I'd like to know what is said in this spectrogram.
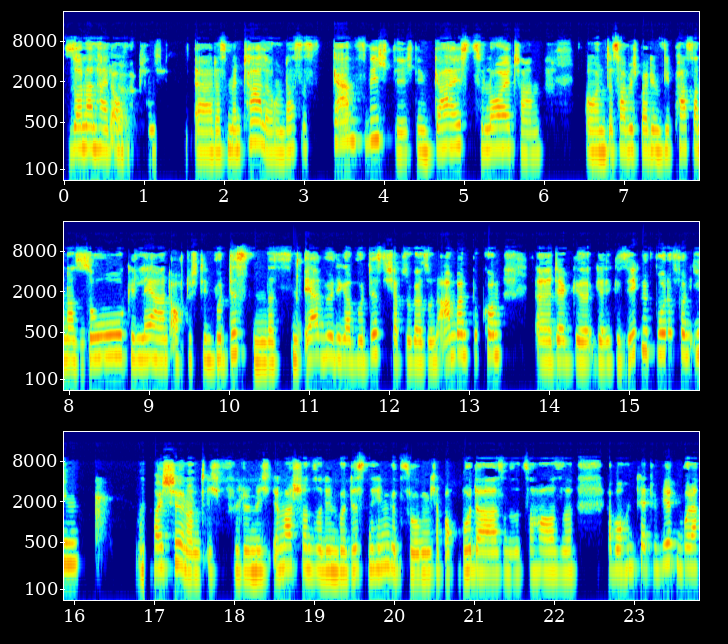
sondern halt auch ja. wirklich äh, das Mentale. Und das ist ganz wichtig, den Geist zu läutern. Und das habe ich bei dem Vipassana so gelernt, auch durch den Buddhisten. Das ist ein ehrwürdiger Buddhist. Ich habe sogar so ein Armband bekommen, äh, der ge ge gesegnet wurde von ihm. Und voll schön. Und ich fühle mich immer schon so den Buddhisten hingezogen. Ich habe auch Buddhas und so zu Hause. Ich habe auch einen tätowierten Buddha.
